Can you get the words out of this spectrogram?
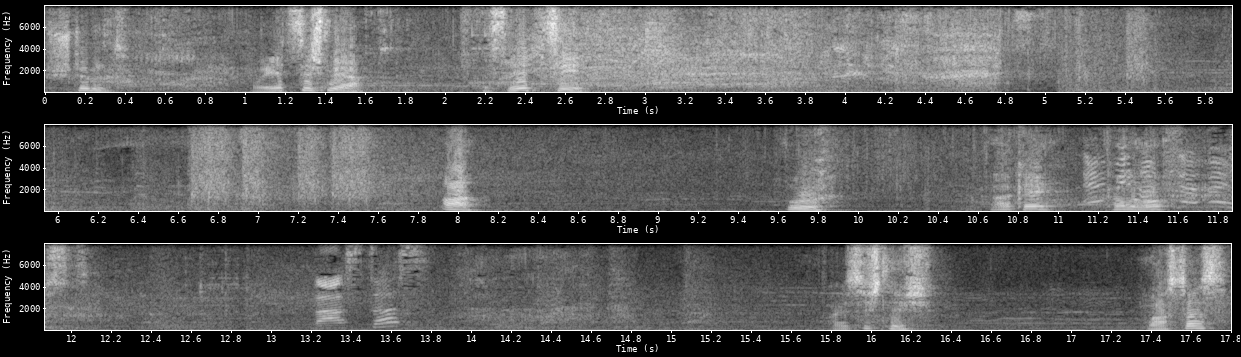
Stimmt. Aber jetzt nicht mehr. Es lebt sie. Ah. Uh. Okay, komm hoch. War's das? Weiß ich nicht. War's das?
